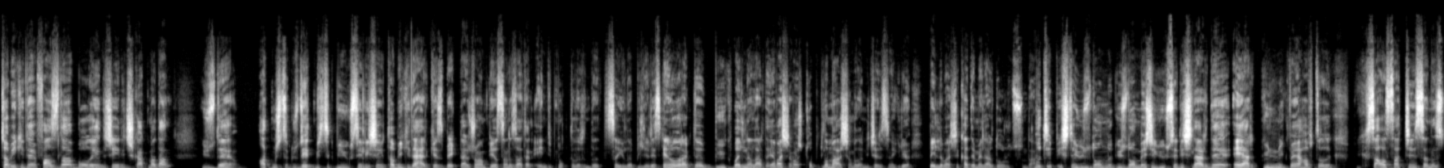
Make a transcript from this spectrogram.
Tabii ki de fazla bu olayın şeyini çıkartmadan yüzde 60'lık %70'lik bir yükselişi tabii ki de herkes bekler. Şu an piyasanın zaten en dip noktalarında sayılabiliriz. Genel olarak da büyük balinalarda yavaş yavaş toplama aşamalarının içerisine giriyor. Belli başlı kademeler doğrultusunda. Bu tip işte %10'luk %15'lik yükselişlerde eğer günlük veya haftalık kısa alsatçıysanız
